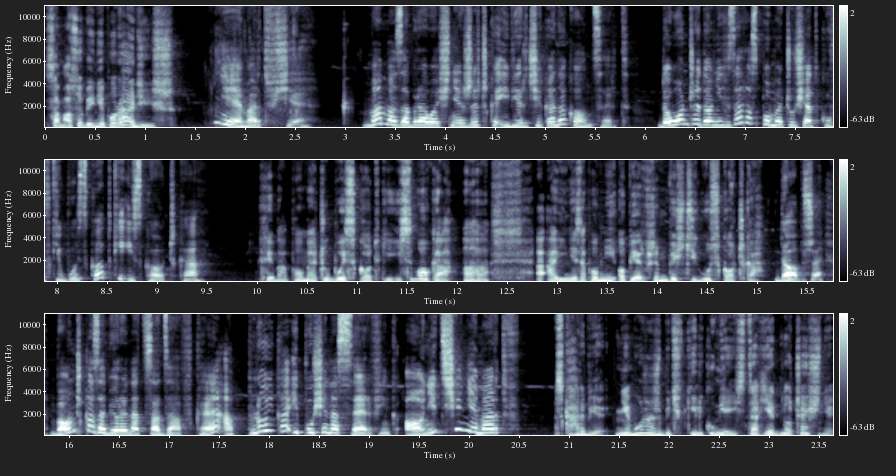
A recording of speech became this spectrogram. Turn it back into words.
sama sobie nie poradzisz. Nie martw się. Mama zabrała Śnieżyczkę i Wiercika na koncert. Dołączę do nich zaraz po meczu siatkówki Błyskotki i Skoczka. Chyba po meczu błyskotki i smoka. A, a, a i nie zapomnij o pierwszym wyścigu skoczka. Dobrze, Bączka zabiorę na sadzawkę, a Plujka i Pusie na surfing. O nic się nie martw. Skarbie, nie możesz być w kilku miejscach jednocześnie.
